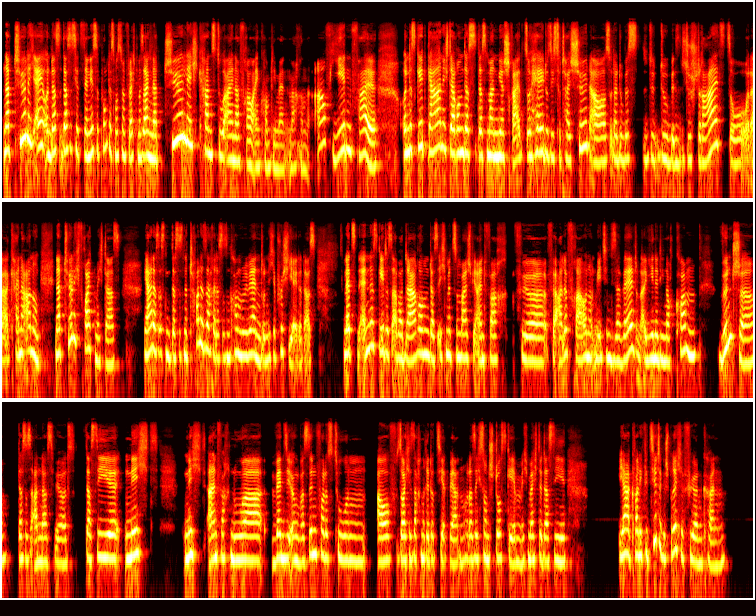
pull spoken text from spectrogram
Natürlich, ey, und das, das ist jetzt der nächste Punkt, das muss man vielleicht mal sagen. Natürlich kannst du einer Frau ein Kompliment machen. Auf jeden Fall. Und es geht gar nicht darum, dass, dass man mir schreibt, so, hey, du siehst total schön aus oder du bist, du, du, du strahlst so oder keine Ahnung. Natürlich freut mich das. Ja, das ist, das ist eine tolle Sache, das ist ein Kompliment und ich appreciate das. Letzten Endes geht es aber darum, dass ich mir zum Beispiel einfach für, für alle Frauen und Mädchen dieser Welt und all jene, die noch kommen, wünsche, dass es anders wird, dass sie nicht, nicht einfach nur, wenn sie irgendwas Sinnvolles tun, auf solche Sachen reduziert werden oder sich so einen Stoß geben. Ich möchte, dass sie ja qualifizierte Gespräche führen können.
